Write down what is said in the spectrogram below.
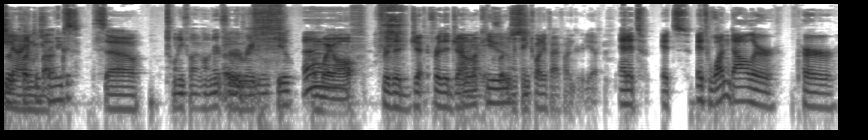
the 89 collector's run needed? So twenty five hundred for Oh. a regular queue. I'm way uh, off. for the ge- for the general not queue. I think twenty five hundred. Yep, and it's it's it's one dollar per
